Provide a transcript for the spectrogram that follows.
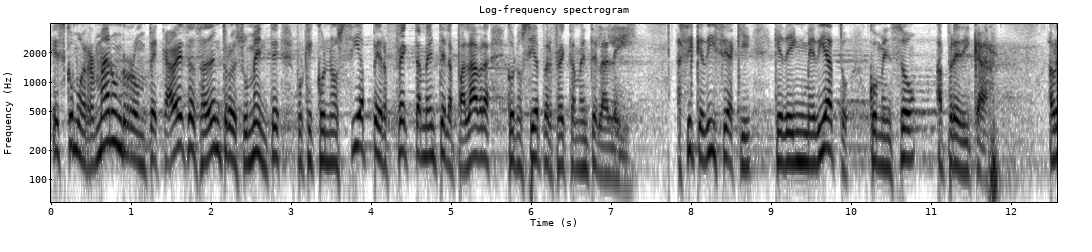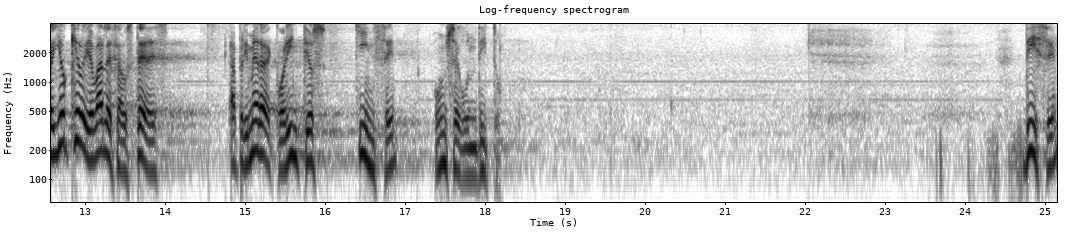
es como armar un rompecabezas adentro de su mente porque conocía perfectamente la palabra, conocía perfectamente la ley. Así que dice aquí que de inmediato comenzó a predicar. Ahora yo quiero llevarles a ustedes a Primera de Corintios 15, un segundito. Dice,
